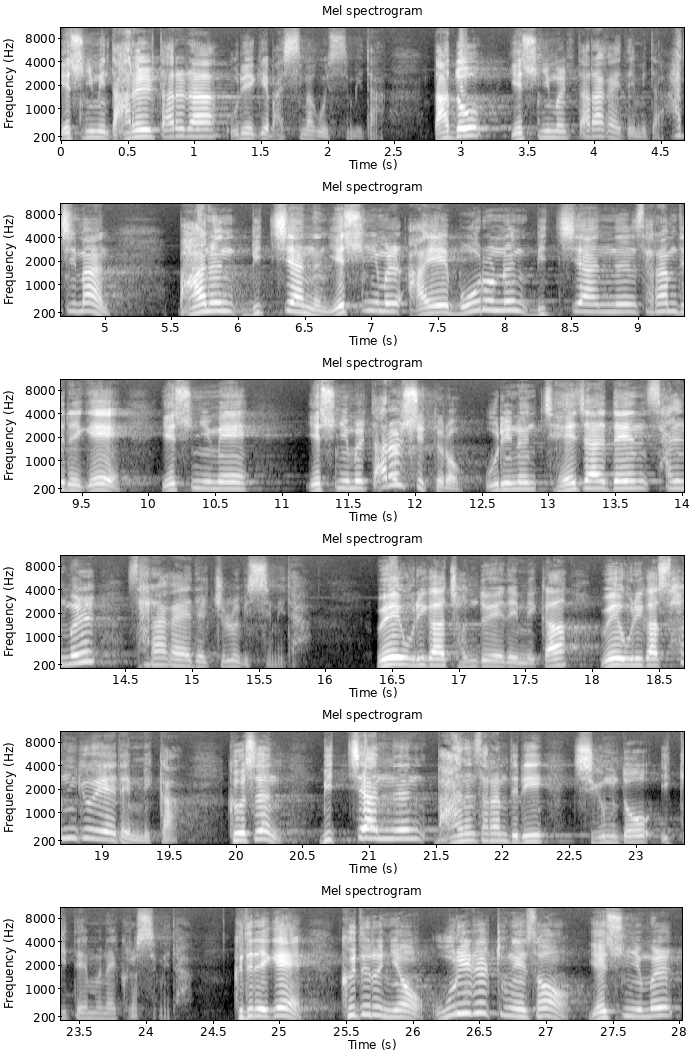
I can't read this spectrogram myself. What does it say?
예수님이 나를 따르라 우리에게 말씀하고 있습니다. 나도 예수님을 따라가야 됩니다. 하지만 많은 믿지 않는 예수님을 아예 모르는 믿지 않는 사람들에게 예수님의 예수님을 따를 수 있도록 우리는 제자된 삶을 살아가야 될 줄로 믿습니다. 왜 우리가 전도해야 됩니까? 왜 우리가 선교해야 됩니까? 그것은 믿지 않는 많은 사람들이 지금도 있기 때문에 그렇습니다. 그들에게 그들은요 우리를 통해서 예수님을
